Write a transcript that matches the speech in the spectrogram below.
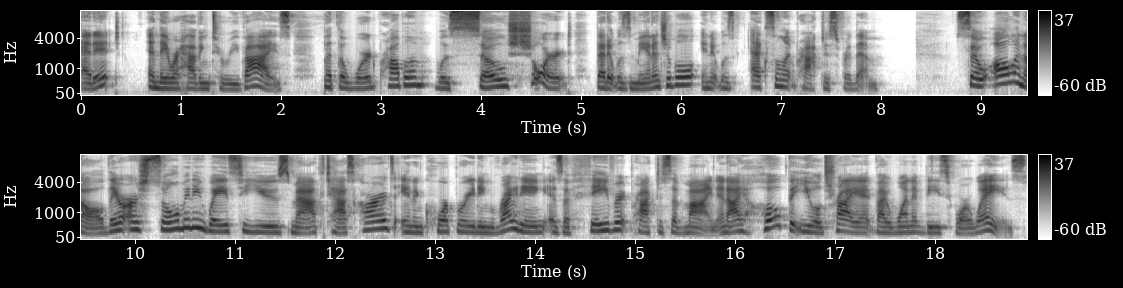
edit and they were having to revise. But the word problem was so short that it was manageable and it was excellent practice for them. So, all in all, there are so many ways to use math task cards, and incorporating writing is a favorite practice of mine, and I hope that you will try it by one of these four ways.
